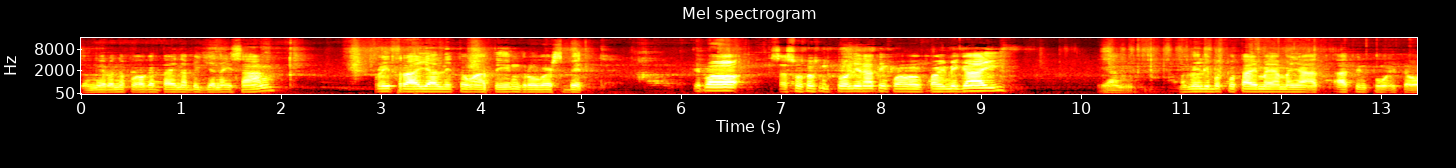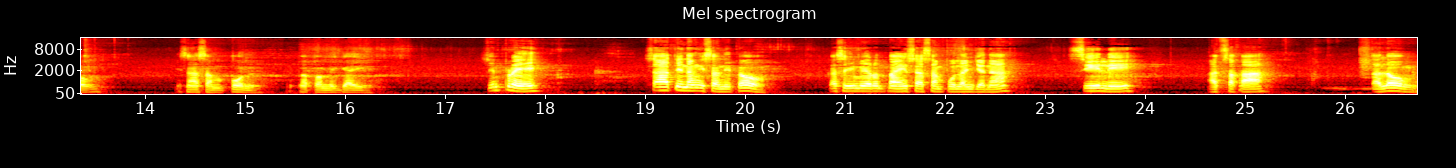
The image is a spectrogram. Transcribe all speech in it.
So meron na po agad tayo nabigyan ng isang free trial nitong ating growers bet. Okay po, sa susunod ulit natin po pamimigay. Yan. Maglilibot po tayo maya maya at atin po itong isasampol. Ipapamigay. Siyempre, sa atin ang isa nito. Kasi meron tayong sasampulan dyan na sili at saka talong.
